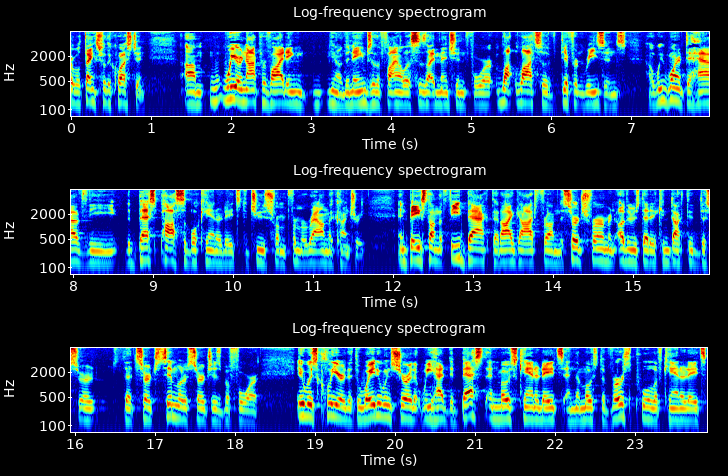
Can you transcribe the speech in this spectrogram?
Sure. Well, thanks for the question. Um, we are not providing, you know, the names of the finalists, as I mentioned, for lo- lots of different reasons. Uh, we wanted to have the, the best possible candidates to choose from from around the country. And based on the feedback that I got from the search firm and others that had conducted the search, that searched similar searches before, it was clear that the way to ensure that we had the best and most candidates and the most diverse pool of candidates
